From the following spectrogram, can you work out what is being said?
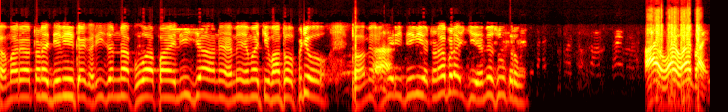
અમારે અટણે દેવી કંઈક હરિજનના ભુવા પાસે લઈ ગયા અને અમે એમાંથી વાંધો પડ્યો. તો અમે અમારી દેવી અટણા પડાઈ ગઈ અમે શું કરવું? હા હોય હોય ભાઈ.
